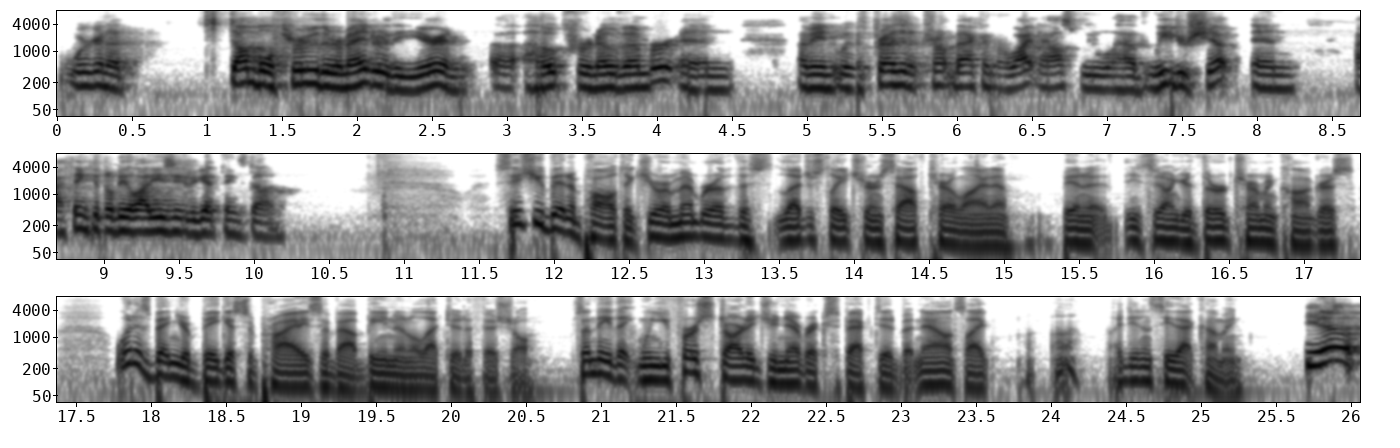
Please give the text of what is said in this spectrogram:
we're going to stumble through the remainder of the year and uh, hope for November. And I mean, with President Trump back in the White House, we will have leadership, and I think it'll be a lot easier to get things done. Since you've been in politics, you're a member of the legislature in South Carolina. Been it's on your third term in Congress. What has been your biggest surprise about being an elected official? Something that when you first started you never expected, but now it's like, huh, I didn't see that coming. You know,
